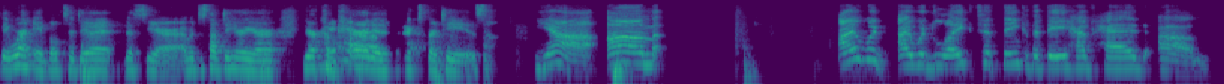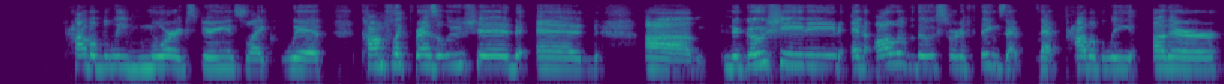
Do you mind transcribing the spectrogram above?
they weren't able to do it this year. I would just love to hear your your comparative expertise. Yeah. Um I would I would like to think that they have had um probably more experience like with conflict resolution and um negotiating and all of those sort of things that that probably other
